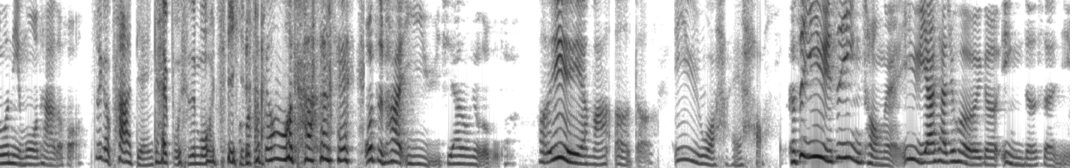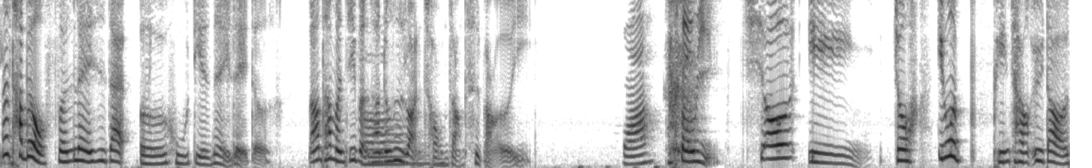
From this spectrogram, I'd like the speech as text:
如果你摸它的话，这个怕点应该不是摸气，我才不要摸它嘞。我只怕伊鱼，其他东西我都不怕。哦，伊鱼也蛮恶的，伊鱼我还好。可是伊鱼是硬虫哎，伊鱼压下去会有一个硬的声音。那它被我分类是在蛾、蝴蝶那一类的，然后它们基本上就是软虫长翅膀而已。哇，蚯蚓，蚯蚓就因为平常遇到的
